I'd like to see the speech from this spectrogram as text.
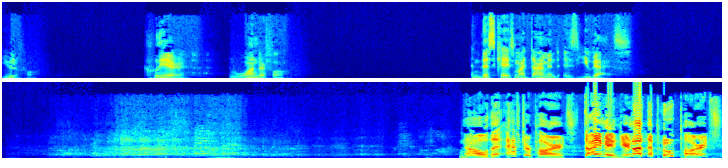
beautiful, clear, and wonderful. In this case, my diamond is you guys. No, the after part. Diamond, you're not the poop part.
